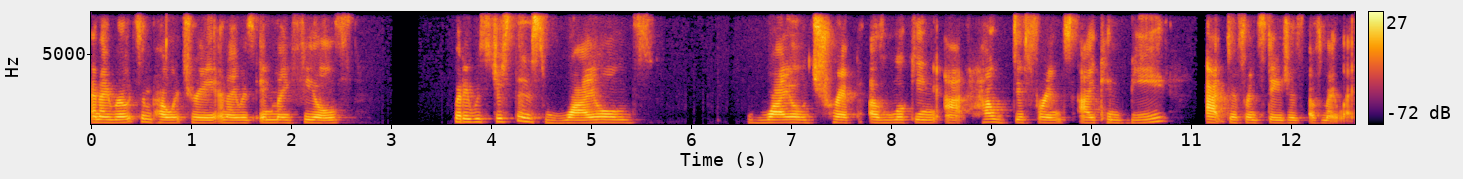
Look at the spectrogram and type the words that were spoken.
and I wrote some poetry, and I was in my feels. But it was just this wild, wild trip of looking at how different I can be at different stages of my life.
